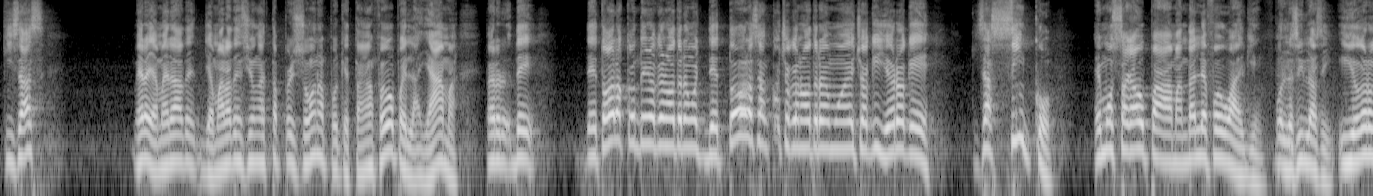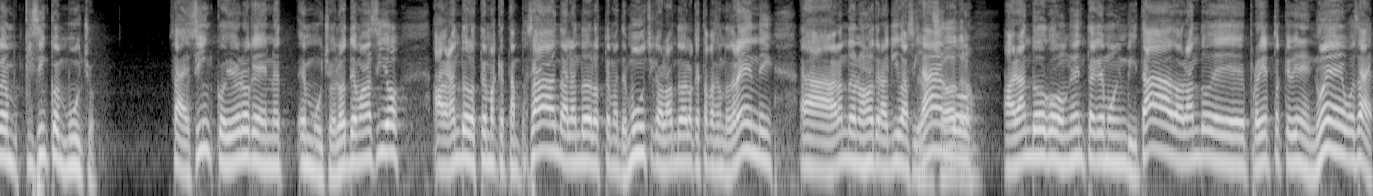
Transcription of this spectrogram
quizás, mira, llama la, llama la atención a estas personas porque están a fuego, pues la llama. Pero de, de todos los contenidos que nosotros hemos, de todos los sancochos que nosotros hemos hecho aquí, yo creo que quizás cinco hemos sacado para mandarle fuego a alguien, por decirlo así. Y yo creo que cinco es mucho. O sea, de cinco yo creo que no es, es mucho. Los demás han sido hablando de los temas que están pasando, hablando de los temas de música, hablando de lo que está pasando trending, ah, hablando de nosotros aquí vacilando, Nosotros. hablando con gente que hemos invitado, hablando de proyectos que vienen nuevos, ¿sabes?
